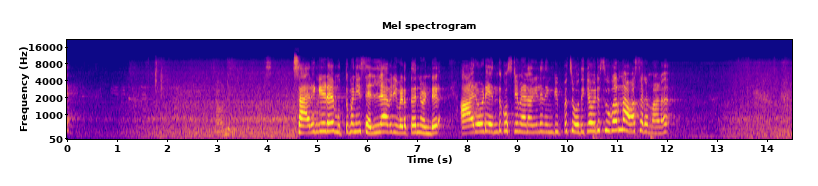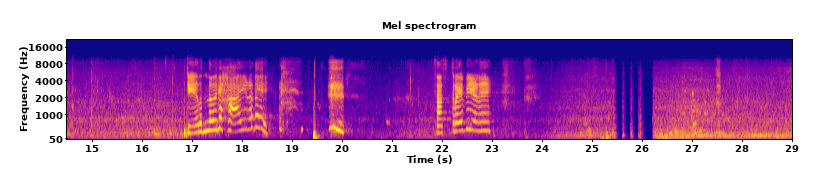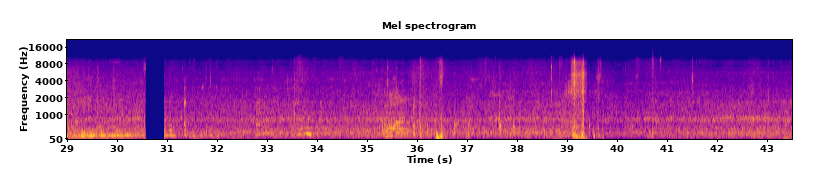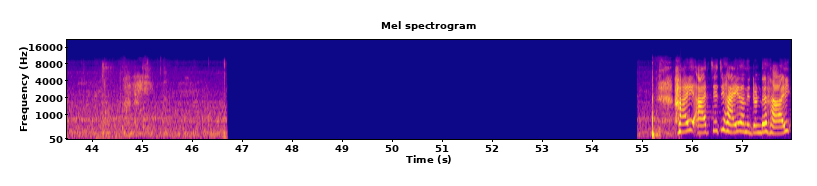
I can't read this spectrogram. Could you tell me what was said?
സാരംഗിയുടെ മുത്തുമണീസ് എല്ലാവരും ഇവിടെ തന്നെ ഉണ്ട്. ആരോട് എന്ത് ക്വസ്റ്റ്യൻ വേണമെങ്കിലും നിങ്ങൾക്ക് ഇപ്പൊ ചോദിക്കാൻ ഒരു സുവർണ അവസരമാണ്. കേറുന്നവര് ഹായ് സബ്സ്ക്രൈബ് ചെയ്യണേ. ഹായ് ആർ ചേച്ചി? ഹായ് തന്നിട്ടുണ്ട്. ഹായ്.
